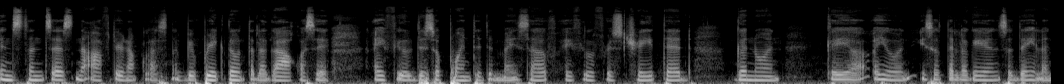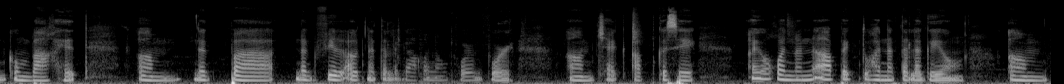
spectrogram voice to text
instances na after ng class, nagbe-breakdown talaga ako kasi I feel disappointed in myself. I feel frustrated. Ganon. Kaya, ayun, isa talaga yun sa dahilan kung bakit um, nagpa, nag-fill out na talaga ako ng form for um, check-up. Kasi, ayoko na, naapektuhan na talaga yung um,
